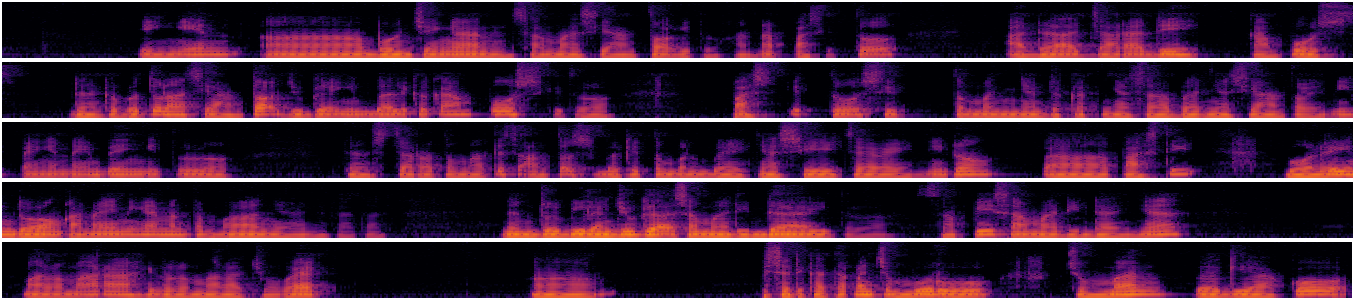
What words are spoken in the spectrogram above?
ingin uh, boncengan sama si Anto gitu. Karena pas itu ada acara di kampus. Dan kebetulan si Anto juga ingin balik ke kampus gitu loh. Pas itu si temennya dekatnya sahabatnya si Anto ini pengen nebeng gitu loh dan secara otomatis Anto sebagai teman baiknya si cewek ini dong uh, pasti bolehin dong karena ini kan teman ya kata. Dan udah bilang juga sama Dinda gitu loh. Tapi sama Dindanya malah marah gitu loh malah cuek. Uh, bisa dikatakan cemburu. Cuman bagi aku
